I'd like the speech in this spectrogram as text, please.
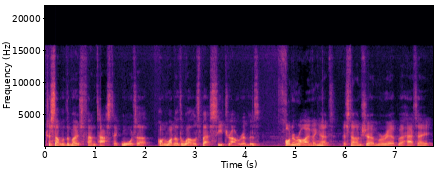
to some of the most fantastic water on one of the world's best sea trout rivers. On arriving at Estancia Maria Behety,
